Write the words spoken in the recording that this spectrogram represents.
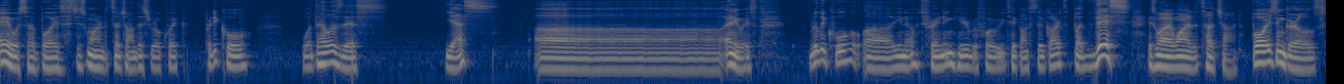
Hey, what's up, boys? Just wanted to touch on this real quick. Pretty cool. What the hell is this? Yes. Uh. Anyways, really cool. Uh, you know, training here before we take on Stuttgart. But this is what I wanted to touch on, boys and girls.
